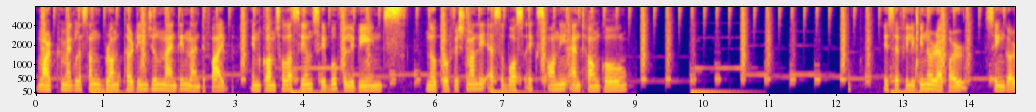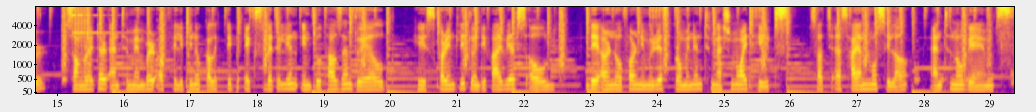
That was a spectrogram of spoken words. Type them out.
Mark Maglasang born 13 June 1995 in Consolacion, Cebu, Philippines. Known professionally as Bosx1ne and Honko. Is a Filipino rapper, singer, songwriter and member of Filipino collective Ex Battalion in 2012. He is currently 25 years old. They are known for numerous prominent nationwide hits such as Hayaan Mo Sila and No Games.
